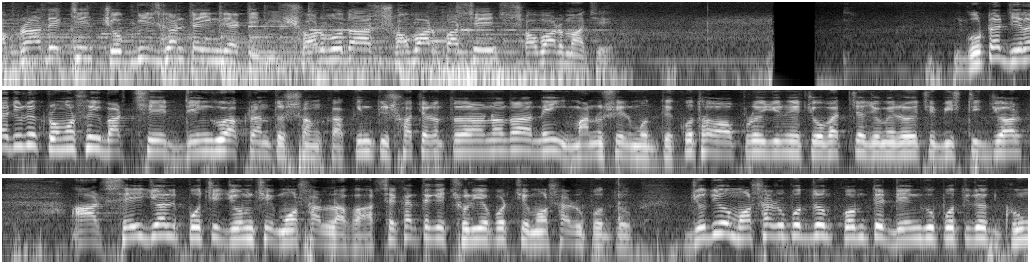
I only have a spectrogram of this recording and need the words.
আপনারা দেখছেন চব্বিশ ঘণ্টা ইন্ডিয়া টিভি। সর্বদা সবার পাশে, সবার মাঝে। গোটা জেলা জুড়ে ক্রমশই বাড়ছে ডেঙ্গু আক্রান্তর সংখ্যা। কিন্তু সচেতনতা নেই মানুষের মধ্যে। কোথাও অপ্রয়োজনীয় চৌবাচ্চা জমে রয়েছে বৃষ্টির জল। আর সেই জল পচে জমছে মশার লাভা, আর সেখান থেকে ছড়িয়ে পড়ছে মশার উপদ্রব। যদিও মশার উপদ্রব কমতে ডেঙ্গু প্রতিরোধ ঘুম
